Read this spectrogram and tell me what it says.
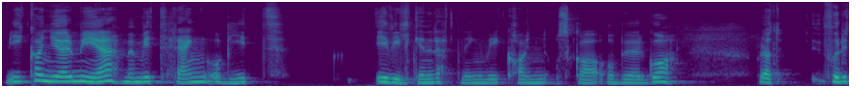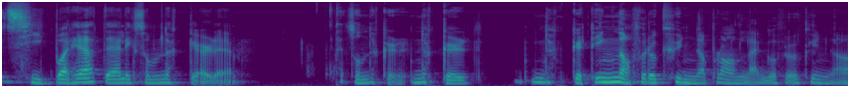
vi kan gjøre mye, men vi trenger å vite i hvilken retning vi kan og skal og bør gå. For at forutsigbarhet er liksom nøkkel, et sånn nøkkel, nøkkel, nøkkelting da, for å kunne planlegge og for å kunne,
